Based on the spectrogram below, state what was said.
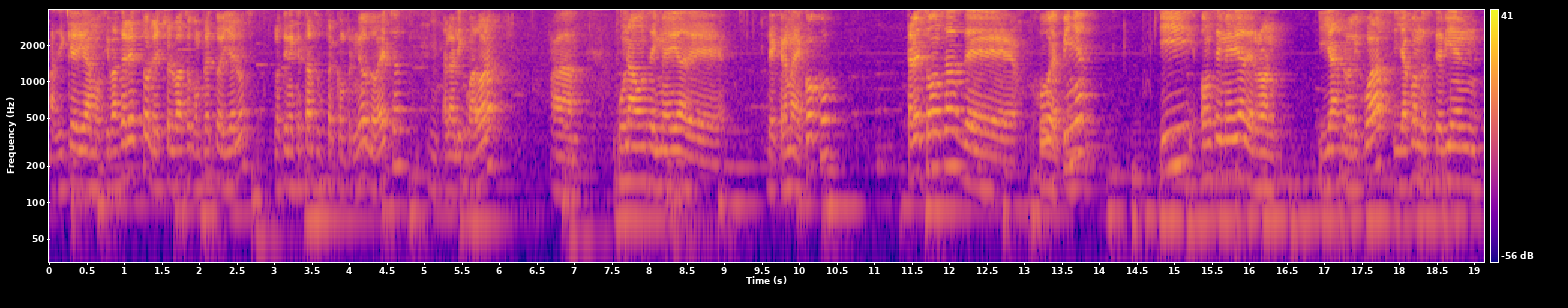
Así que digamos, si va a hacer esto, le echo el vaso completo de hielos. No tiene que estar súper comprimido, lo echas a la licuadora. Ah, una onza y media de, de crema de coco. Tres onzas de jugo de piña y once y media de ron. Y ya lo licuas y ya cuando esté bien,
